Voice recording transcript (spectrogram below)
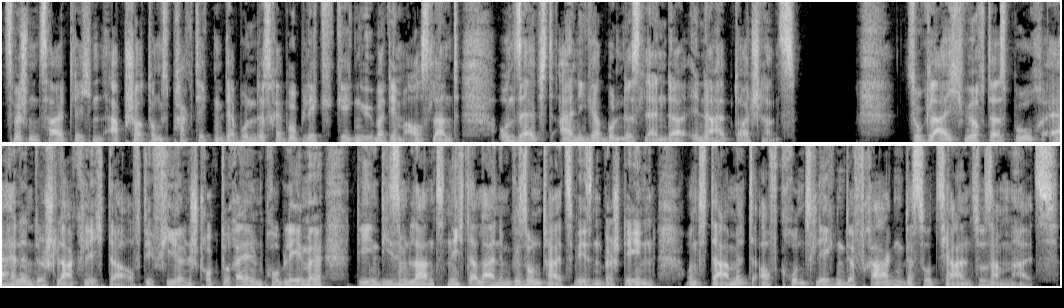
zwischenzeitlichen Abschottungspraktiken der Bundesrepublik gegenüber dem Ausland und selbst einiger Bundesländer innerhalb Deutschlands. Zugleich wirft das Buch erhellende Schlaglichter auf die vielen strukturellen Probleme, die in diesem Land nicht allein im Gesundheitswesen bestehen und damit auf grundlegende Fragen des sozialen Zusammenhalts.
